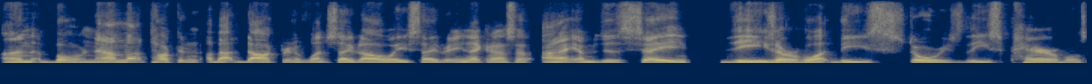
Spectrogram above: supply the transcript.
unborn. Now, I'm not talking about doctrine of once saved, always saved, or any of that kind of stuff. I am just saying these are what these stories, these parables,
